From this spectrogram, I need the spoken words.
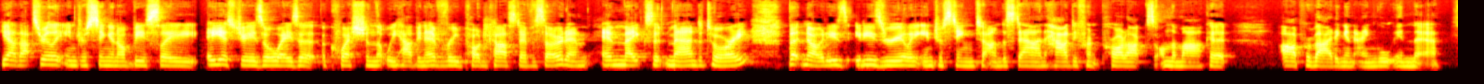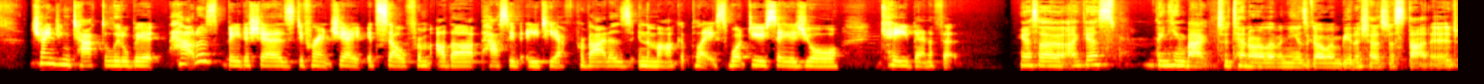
Yeah, that's really interesting. And obviously, ESG is always a, a, question that we have in every podcast episode and, and makes it mandatory. But no, it is it is really interesting to understand how different products on the market are providing an angle in there. Changing tact a little bit, how does BetaShares differentiate itself from other passive ETF providers in the marketplace? What do you see as your key benefit? Yeah, so I guess thinking back to 10 or 11 years ago when BetaShares just started,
